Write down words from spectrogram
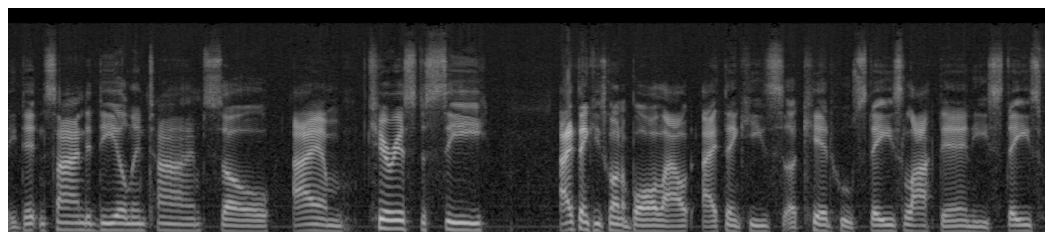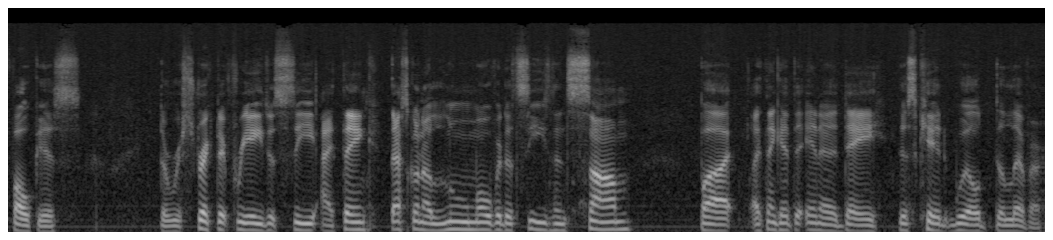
They didn't sign the deal in time, so I am curious to see. I think he's going to ball out. I think he's a kid who stays locked in, he stays focused. The restricted free agency, I think that's going to loom over the season some, but I think at the end of the day, this kid will deliver,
